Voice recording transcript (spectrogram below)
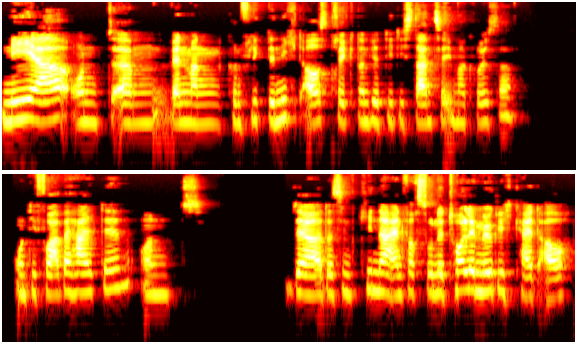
näher und ähm, wenn man Konflikte nicht austrägt, dann wird die Distanz ja immer größer und die Vorbehalte und ja, da sind Kinder einfach so eine tolle Möglichkeit auch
